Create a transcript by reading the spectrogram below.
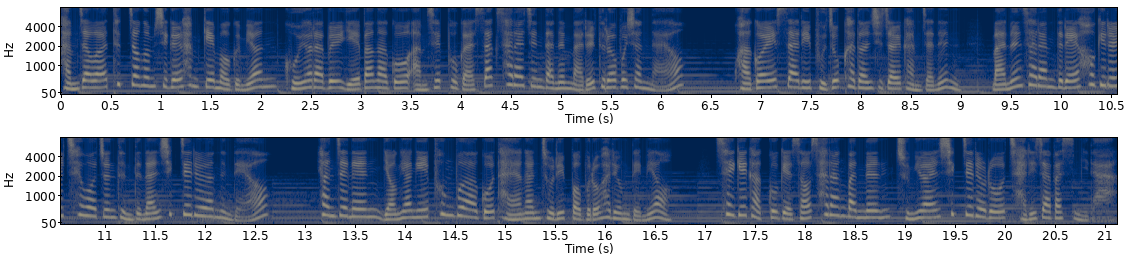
감자와 특정 음식을 함께 먹으면 고혈압을 예방하고 암세포가 싹 사라진다는 말을 들어보셨나요? 과거에 쌀이 부족하던 시절 감자는 많은 사람들의 허기를 채워준 든든한 식재료였는데요. 현재는 영양이 풍부하고 다양한 조리법으로 활용되며 세계 각국에서 사랑받는 중요한 식재료로 자리 잡았습니다.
